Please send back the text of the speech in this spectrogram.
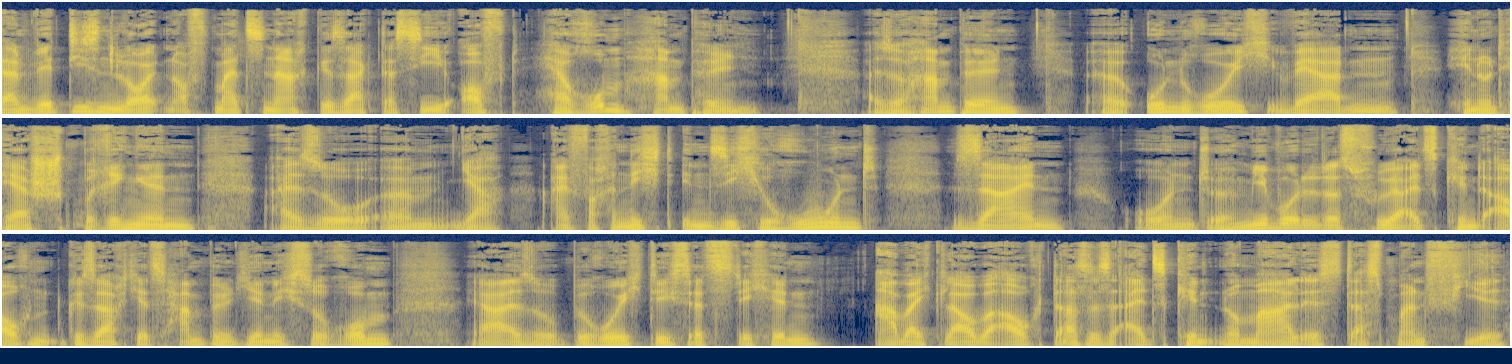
dann wird diesen Leuten oftmals nachgesagt, dass sie oft herumhampeln. Also hampeln, äh, unruhig werden, hin und her springen, also ähm, ja, einfach nicht in sich ruhend sein. Und äh, mir wurde das früher als Kind auch gesagt, jetzt hampel hier nicht so rum. Ja, also beruhig dich, setz dich hin. Aber ich glaube auch, dass es als Kind normal ist, dass man viel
